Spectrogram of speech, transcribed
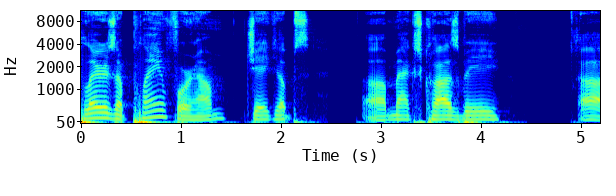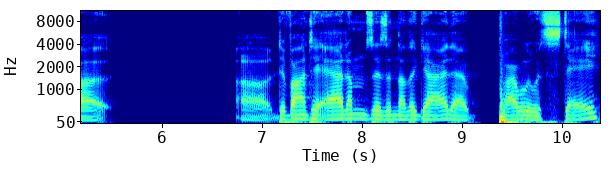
Players are playing for him. Jacobs, uh, Maxx Crosby, uh, uh, Davante Adams is another guy that probably would stay.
